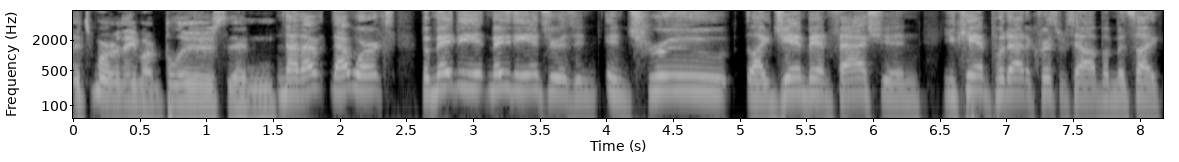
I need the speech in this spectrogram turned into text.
it's more really more blues than. No, that that works, but maybe maybe the answer is in, in true like jam band fashion. You can't put out a Christmas album. It's like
